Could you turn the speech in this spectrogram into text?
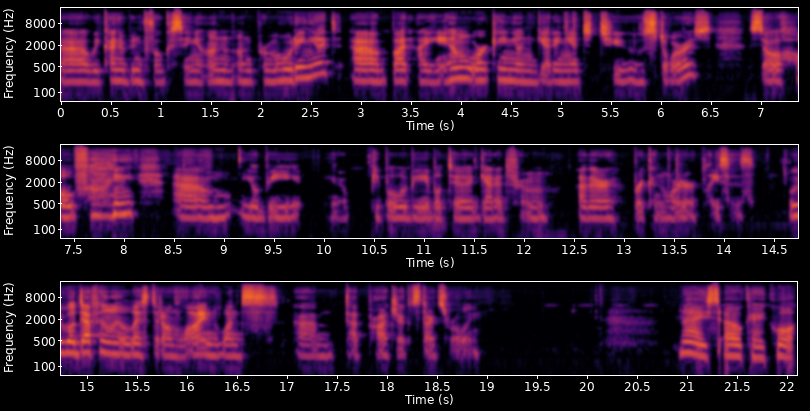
uh, we kind of been focusing on on promoting it. Uh, but I am working on getting it to stores, so hopefully um, you'll be you know people will be able to get it from other brick and mortar places. We will definitely list it online once um, that project starts rolling. Nice. Okay, cool.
